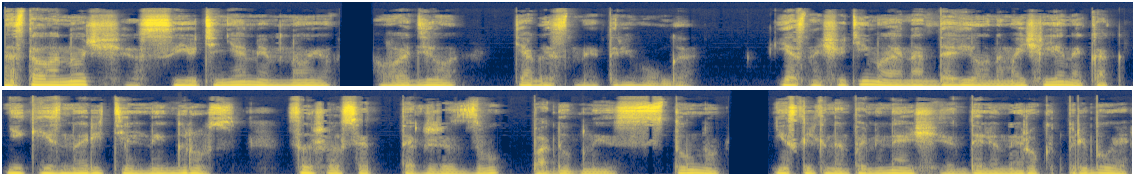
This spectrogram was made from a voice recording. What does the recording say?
Настала ночь, с ее тенями мною владела тягостная тревога. Ясно ощутимая она давила на мои члены, как некий изнурительный груз. Слышался также звук, подобный стуну, несколько напоминающий отдаленный рокот прибоя,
